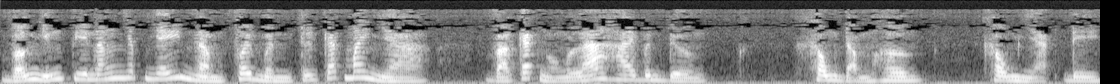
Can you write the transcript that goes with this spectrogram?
Vẫn những tia nắng nhấp nháy nằm phơi mình trên các mái nhà và các ngọn lá hai bên đường. không đậm hơn, không nhạt đi.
